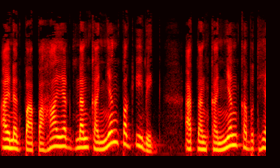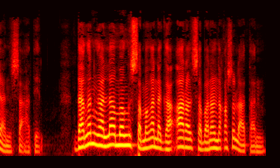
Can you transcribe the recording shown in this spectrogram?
ay nagpapahayag ng kanyang pag-ibig at ng kanyang kabutihan sa atin. Dangan nga lamang sa mga nag-aaral sa banal na kasulatan,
